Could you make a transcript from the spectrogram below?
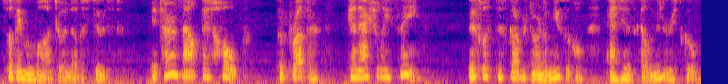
so they move on to another student. It turns out that Hope, the brother, can actually sing. This was discovered during a musical at his elementary school.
